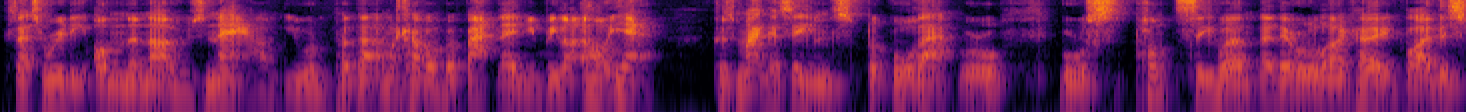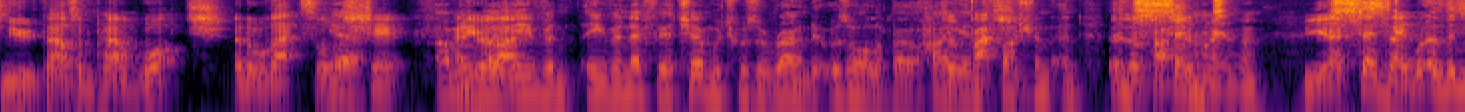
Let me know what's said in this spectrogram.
because that's really on the nose. Now you wouldn't put that on a cover, but back then you'd be like, oh yeah. Because magazines before that were all were all poncy, weren't they? They were all like, "Hey, buy this new thousand pound watch" and all that sort Yeah. of shit. I And mean, you were like, even even FHM, which was around, it was all about high end fashion. fashion. and, and a fashion scent. magazine. Yes, scent, scent, whatever the new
